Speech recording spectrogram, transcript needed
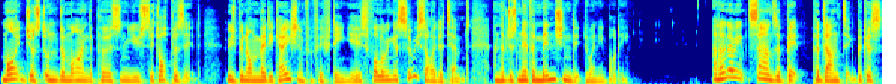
might just undermine the person you sit opposite who's been on medication for 15 years following a suicide attempt and they've just never mentioned it to anybody. And I know it sounds a bit pedantic because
